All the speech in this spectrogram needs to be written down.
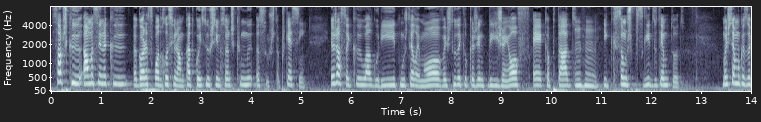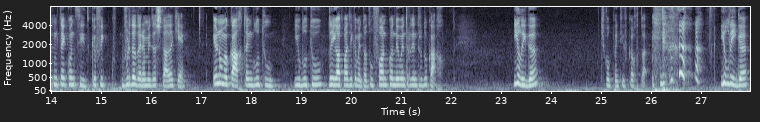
sabes que há uma cena que agora se pode relacionar um bocado com isso dos Simpsons que me assusta. Porque é assim, eu já sei que o algoritmo, os telemóveis, tudo aquilo que a gente diz em off é captado Uhum. e que somos perseguidos o tempo todo. Mas isto é uma coisa que me tem acontecido, que eu fico verdadeiramente assustada, que é, eu no meu carro tenho Bluetooth e o Bluetooth liga automaticamente ao telefone quando eu entro dentro do carro. E liga, desculpem, tive que arrotar, e liga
